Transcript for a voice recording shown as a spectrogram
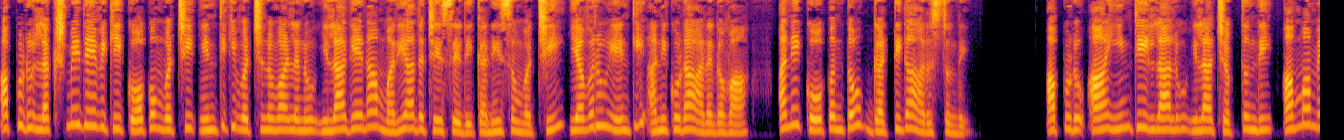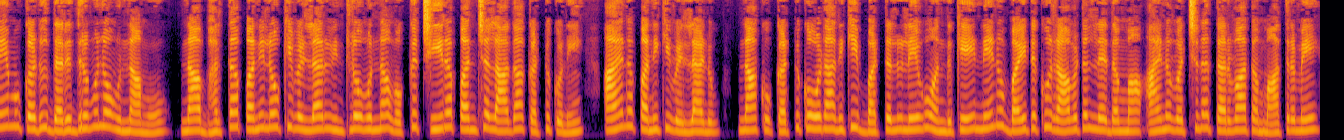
అప్పుడు లక్ష్మీదేవికి కోపం వచ్చి ఇంటికి వచ్చిన వాళ్ళను ఇలాగేనా మర్యాద చేసేది కనీసం వచ్చి ఎవరూ ఏంటి అని కూడా అడగవా? అనే కోపంతో గట్టిగా అరుస్తుంది. అప్పుడు ఆ ఇంటి ఇల్లాలు ఇలా చెప్తుంది అమ్మ మేము కడు దరిద్రములో ఉన్నాము నా భర్త పనిలోకి వెళ్ళారు ఇంట్లో ఉన్న ఒక్క చీర పంచలాగా కట్టుకుని ఆయన పనికి వెళ్ళాడు నాకు కట్టుకోవడానికి బట్టలు లేవు అందుకే నేను బయటకు రావటం లేదమ్మా ఆయన వచ్చిన తర్వాత మాత్రమే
